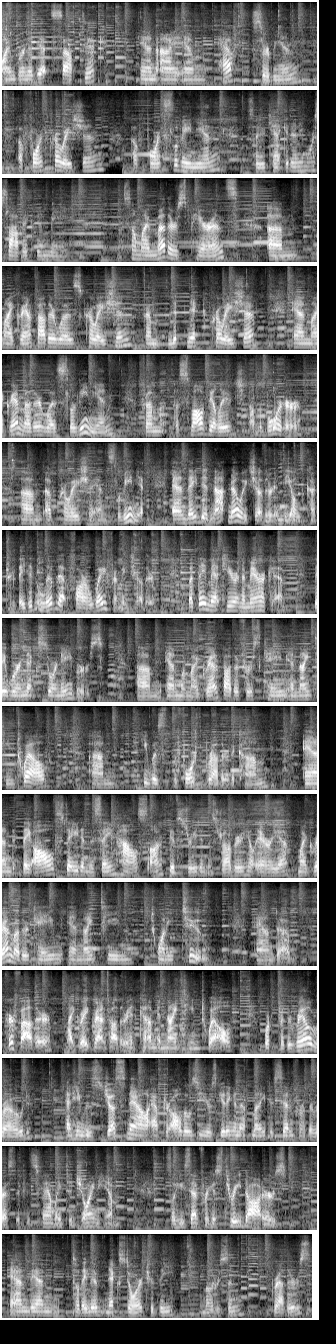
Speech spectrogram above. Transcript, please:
I'm Bernadette Soptic, and I am half Serbian, a fourth Croatian, a fourth Slovenian, so you can't get any more Slavic than me. So my mother's parents, um, my grandfather was Croatian from Lipnik, Croatia, and my grandmother was Slovenian from a small village on the border um, of Croatia and Slovenia. And they did not know each other in the old country. They didn't live that far away from each other, but they met here in America. They were next door neighbors. Um, and when my grandfather first came in 1912, um, he was the fourth brother to come, and they all stayed in the same house on Fifth Street in the Strawberry Hill area. My grandmother came in 1922, and um, her father, my great grandfather, had come in 1912, worked for the railroad, and he was just now, after all those years, getting enough money to send for the rest of his family to join him. So he sent for his three daughters, and then, so they lived next door to the Moterson brothers.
